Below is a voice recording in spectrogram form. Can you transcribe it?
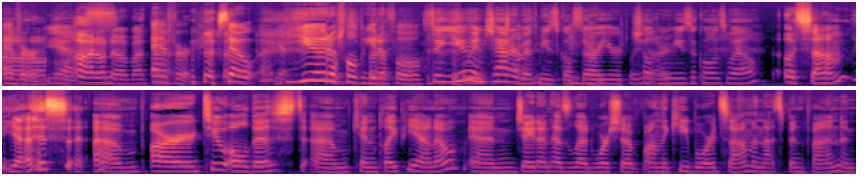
ever. Oh, Yes. I don't know about that. Ever. So beautiful, beautiful. So you and flute Chad are both musical. So are your We children are. musical as well? Oh, some, yes. Um, our two oldest um, can play piano, and Jaden has led worship on the keyboard some, and that's been fun. And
